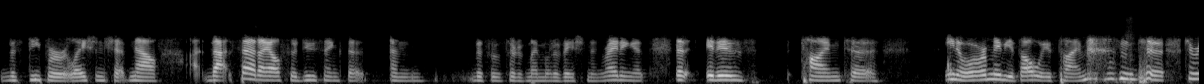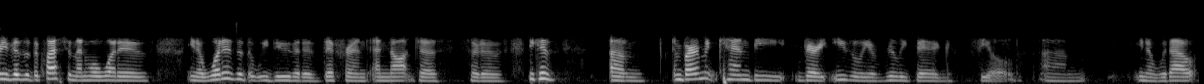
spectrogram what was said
this deeper relationship. Now, that said, I also do think that, and this was sort of my motivation in writing it, that it is time to, you know, or maybe it's always time to to revisit the question. Then, well, what is, you know, what is it that we do that is different, and not just sort of because um, environment can be very easily a really big field. Um, you know, without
